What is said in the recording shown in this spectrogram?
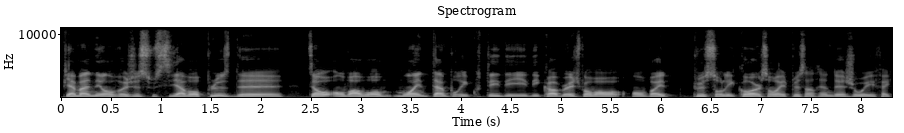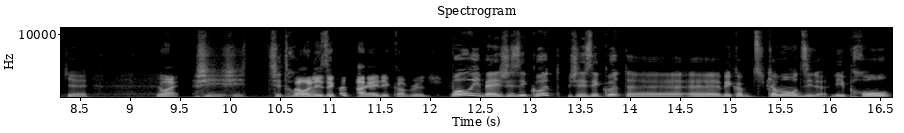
Puis à un moment donné, on va juste aussi avoir plus de. Tu sais, on, va avoir moins de temps pour écouter des, des coverages. Puis on va, on va être plus sur les courses, on va être plus en train de jouer. Fait que. Ouais. J'ai trop. Ben, on les écoute pareil, les coverages. Oui, oui, ben je les écoute. Je les écoute, euh, euh, ben, comme, comme on dit, là, les pros,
